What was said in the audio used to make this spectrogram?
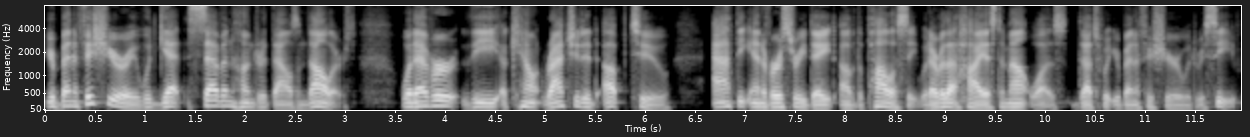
your beneficiary would get $700,000, whatever the account ratcheted up to at the anniversary date of the policy, whatever that highest amount was, that's what your beneficiary would receive.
